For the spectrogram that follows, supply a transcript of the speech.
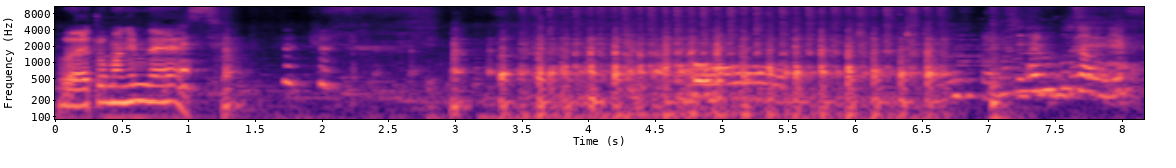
그래 좀만 힘내 역시 햄부장님.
